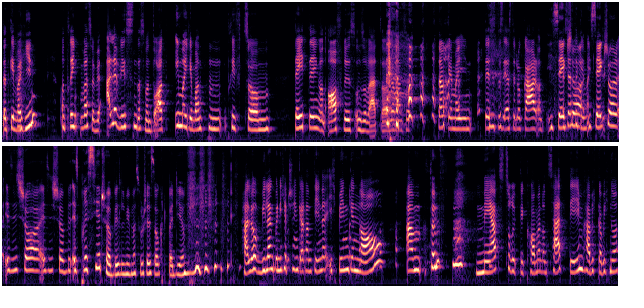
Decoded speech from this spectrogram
dort gehen wir hin und trinken was, weil wir alle wissen, dass man dort immer jemanden trifft zum Dating und Aufriss und so weiter. Und wir waren so, da gehen wir hin. Das ist das erste Lokal. Und ich sehe schon, ich sag schon, es ist schon, es ist schon, es pressiert schon ein bisschen, wie man so schön sagt bei dir. Hallo, wie lange bin ich jetzt schon in Quarantäne? Ich bin genau am 5. März zurückgekommen und seitdem habe ich, glaube ich, nur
